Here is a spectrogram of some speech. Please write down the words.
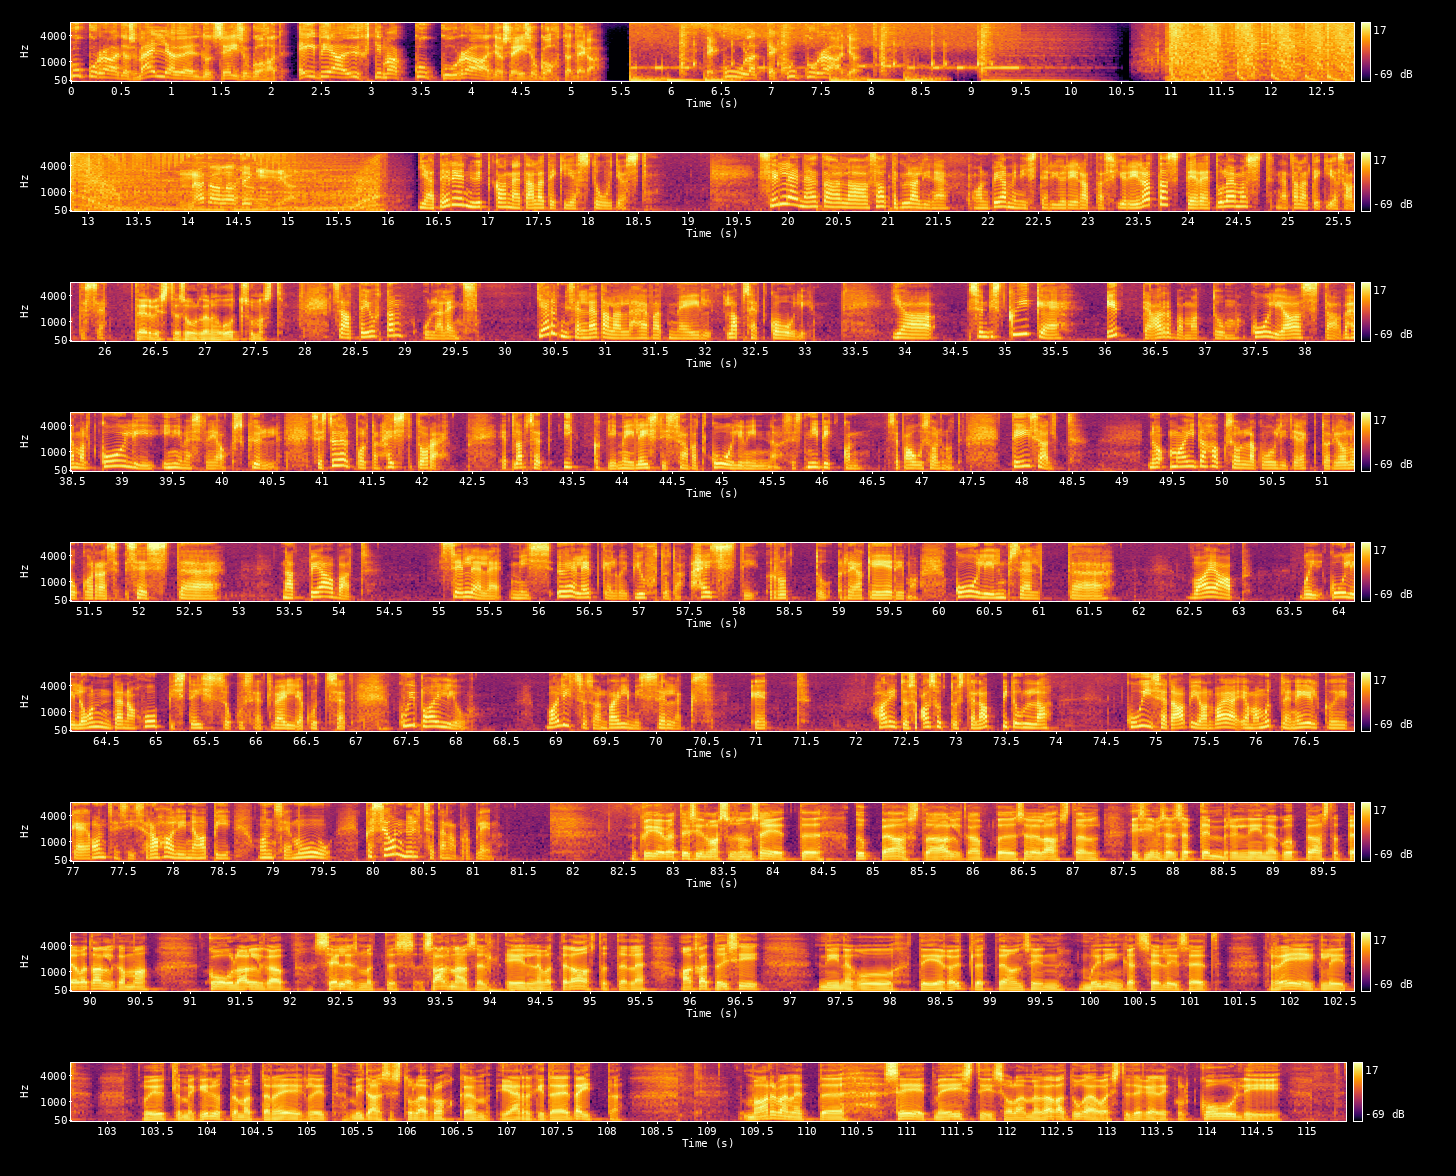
Kuku Raadios välja öeldud seisukohad ei pea ühtima Kuku Raadio seisukohtadega. Te kuulate Kuku Raadiot. nädala Tegija. ja tere nüüd ka Nädala Tegija stuudiost. selle nädala saatekülaline on peaminister Jüri Ratas. Jüri Ratas, tere tulemast Nädala Tegija saatesse. tervist ja suur tänu kutsumast. saatejuht on Ulla Lents. Järgmisel nädalal lähevad meil lapsed kooli ja see on vist kõige ettearvamatum kooliaasta, vähemalt kooliinimeste jaoks küll, sest ühelt poolt on hästi tore, et lapsed ikkagi meil Eestis saavad kooli minna, sest nii pikk on see paus olnud. teisalt, no ma ei tahaks olla koolidirektori olukorras, sest äh, nad peavad sellele, mis ühel hetkel võib juhtuda, hästi ruttu reageerima. kool ilmselt äh, vajab või koolil on täna hoopis teistsugused väljakutsed. kui palju valitsus on valmis selleks, et haridusasutustele appi tulla, kui seda abi on vaja ja ma mõtlen eelkõige, on see siis rahaline abi, on see muu, kas see on üldse täna probleem? Kõigepealt esimene vastus on see, et äh, õppeaasta algab äh, sellel aastal esimesel septembril, nii nagu õppeaastad peavad algama kool algab selles mõttes sarnaselt eelnevatele aastatele, aga tõsi, nii nagu teie ka ütlete, on siin mõningad sellised reeglid või ütleme, kirjutamata reeglid, mida siis tuleb rohkem järgida ja täita. Ma arvan, et see, et me Eestis oleme väga tugevasti tegelikult kooli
